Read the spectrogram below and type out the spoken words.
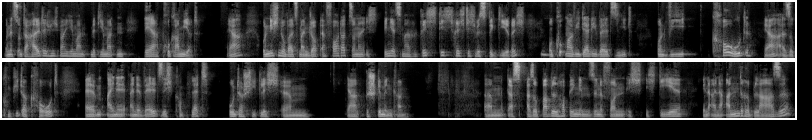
Und jetzt unterhalte ich mich mal jemand, mit jemandem, der programmiert. Ja, und nicht nur, weil es meinen Job erfordert, sondern ich bin jetzt mal richtig, richtig wissbegierig mhm. und guck mal, wie der die Welt sieht und wie Code, ja, also Computercode, ähm, eine, eine Welt sich komplett unterschiedlich ähm, ja, bestimmen kann. Ähm, das, also Bubble Hopping im Sinne von, ich, ich gehe in eine andere Blase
